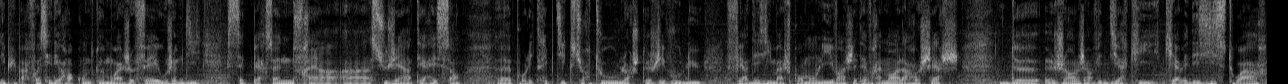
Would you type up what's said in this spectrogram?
Et puis parfois, c'est des rencontres que moi je fais où je me dis cette personne ferait un, sujet intéressant euh, pour les triptyques, surtout lorsque j'ai voulu faire des images pour mon livre. J'étais vraiment à la recherche de gens, j'ai envie de dire, qui avaient des histoires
